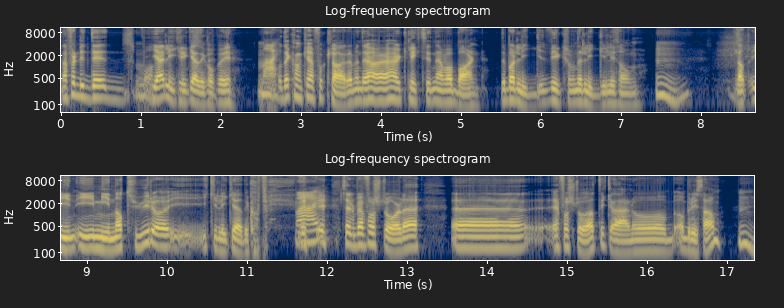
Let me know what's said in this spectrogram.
Nei, fordi det Små. Jeg liker ikke edderkopper. Og det kan ikke jeg forklare, men det har jeg, har ikke likt siden jeg var barn. Det bare ligger, virker som det ligger liksom Mm. At i, I min natur å ikke like edderkopper. Selv om jeg forstår det uh, Jeg forstår at det ikke er noe å bry seg om. Mm.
